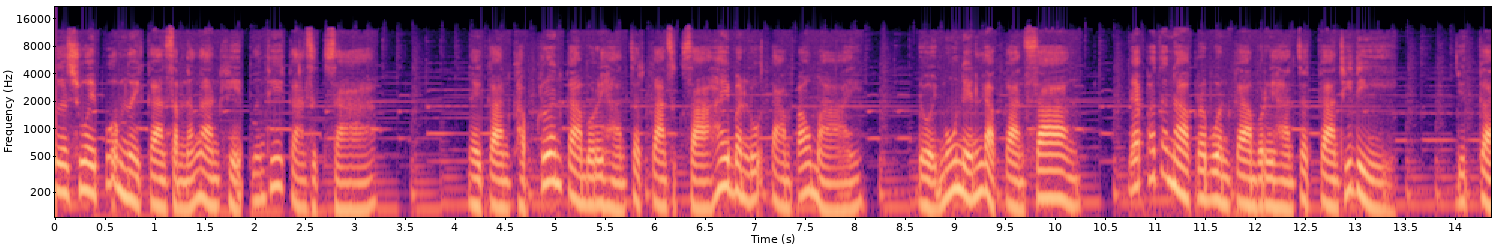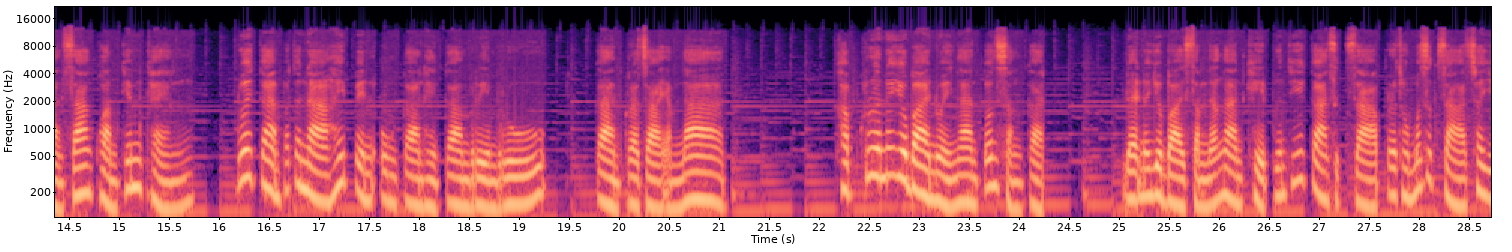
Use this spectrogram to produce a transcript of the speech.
พื่อช่วยผู้อำนวยการสำนักงานเขตพื้นที่การศึกษา ในการขับเคลื่อนการบริหารจัดการศึกษาให้บรรลุตามเป้าหมาย โดยมุ่งเน้นหลักการสร้าง และพัฒนากระบวนการบริหารจัดการที่ดี ยึดการสร้างความเข้มแข็ง ด้วยการพัฒนาให้เป็นองค์การแห่งการเรียนรู้ การกระจายอำนาจ ขับเคลื่อนนโยบายหน่วยงานต้นสังกัด และนโยบายสำนักงานเขตพื้นที่การศึกษาประถมศึกษาชัย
